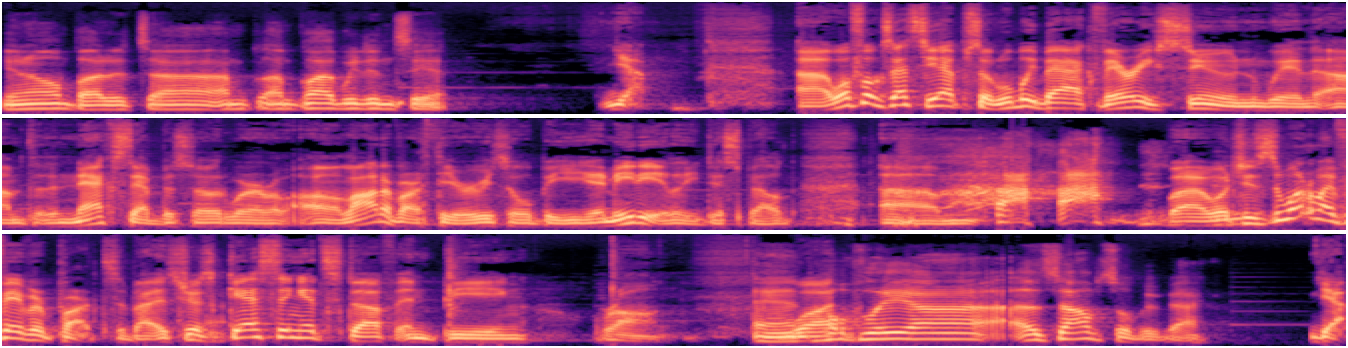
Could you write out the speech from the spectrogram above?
You know, but it's. Uh, I'm I'm glad we didn't see it. Yeah. Uh, well, folks, that's the episode. We'll be back very soon with um, the next episode where a lot of our theories will be immediately dispelled, um, uh, which is one of my favorite parts about it. It's just guessing at stuff and being wrong. And what, hopefully, uh, Zalps will be back. Yeah.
